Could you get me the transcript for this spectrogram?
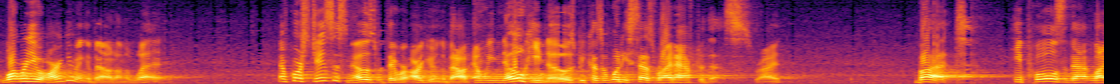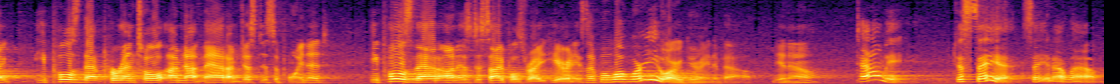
What were you arguing about on the way? And of course, Jesus knows what they were arguing about, and we know he knows because of what he says right after this, right? But he pulls that like he pulls that parental, I'm not mad, I'm just disappointed. He pulls that on his disciples right here, and he's like, Well, what were you arguing about? You know? Tell me. Just say it. Say it out loud.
